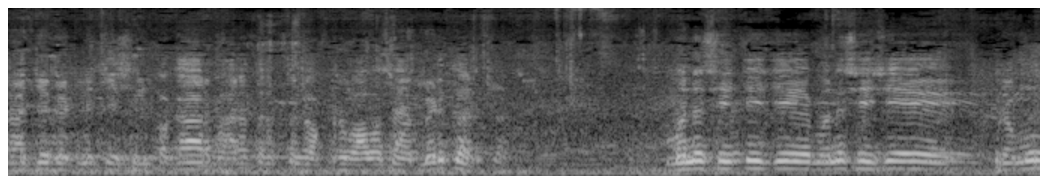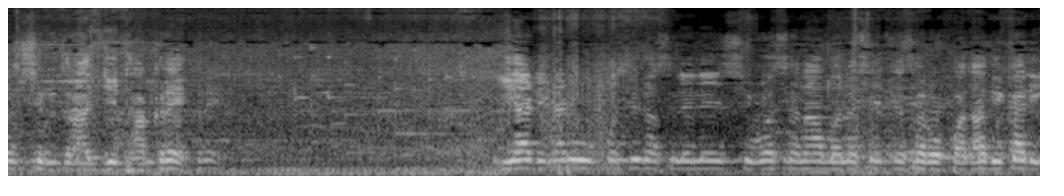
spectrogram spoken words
राज्यघटनेचे शिल्पकार भारतरत्न डॉक्टर बाबासाहेब आंबेडकर मनसेचे जे मनसेचे प्रमुख श्री राजजी ठाकरे या ठिकाणी उपस्थित असलेले शिवसेना मनसेचे सर्व पदाधिकारी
